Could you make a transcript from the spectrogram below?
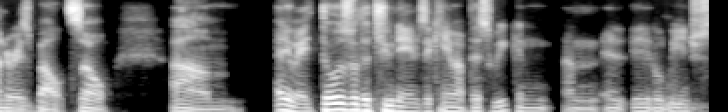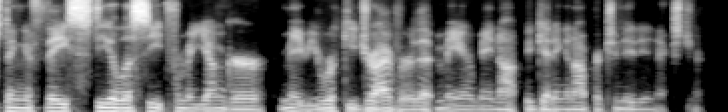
under his belt. So, um, anyway, those are the two names that came up this week, and and it, will be interesting if they steal a seat from a younger, maybe rookie driver that may or may not be getting an opportunity next year.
